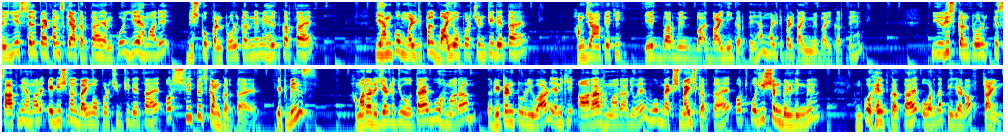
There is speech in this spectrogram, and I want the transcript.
ये सेल पैटर्न्स क्या करता है हमको? ये हमारे रिस्क को कंट्रोल करने में हेल्प करता है। ये हमको मल्टीपल बाई अपॉर्चुनिटी देता है। हम जहाँ पे कि एक बार में बाई नहीं करते हैं मल्टीपल टाइम में बाई करते हैं। ये रिस्क कंट्रोल के साथ में हमारा एडिशनल बाइंग अपॉर्चुनिटी देता है और स्लिपेज कम करता है। इट मीन्स हमारा रिज़ल्ट जो होता है वो हमारा रिटर्न टू रिवार्ड यानी कि आर हमारा जो है वो मैक्सिमाइज करता है और पोजिशन बिल्डिंग में हमको हेल्प करता है over the period of time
